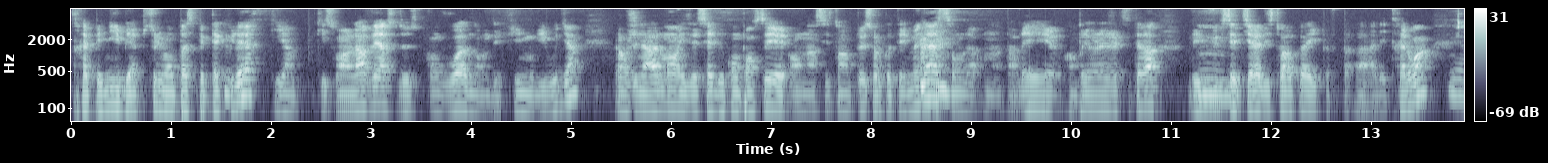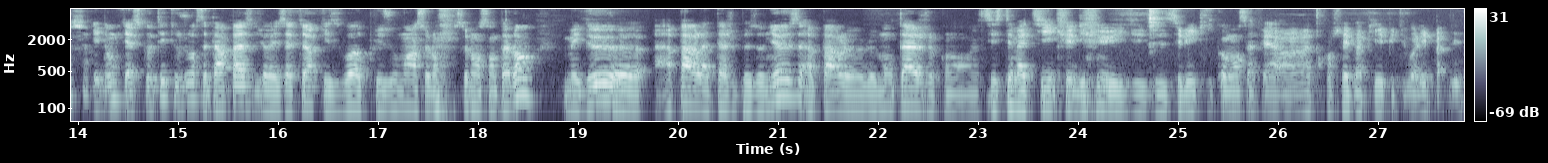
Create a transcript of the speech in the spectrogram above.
très pénibles et absolument pas spectaculaires, qui, qui sont à l'inverse de ce qu'on voit dans des films hollywoodiens. Alors généralement, ils essaient de compenser en insistant un peu sur le côté menace, on, a, on a parlé euh, cambriolage, etc. Mais vu mm. que c'est tiré d'histoire pas, ils peuvent pas aller très loin. Bien sûr. Et donc il y a ce côté toujours cette impasse du réalisateur qui se voit plus ou moins selon selon son talent, mais de euh, à part la tâche besogneuse, à part le, le montage systématique du, du, de celui qui commence à faire à trancher les papiers, puis tu vois les, les,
